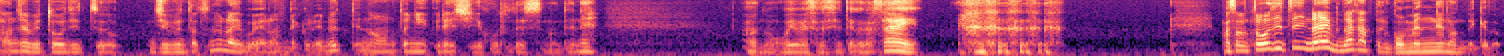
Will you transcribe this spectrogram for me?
誕生日当日自分たちのライブを選んでくれるっていうのは本当に嬉しいことですのでね。あのお祝いさせてください。まあその当日にライブなかったらごめんねなんだけど。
